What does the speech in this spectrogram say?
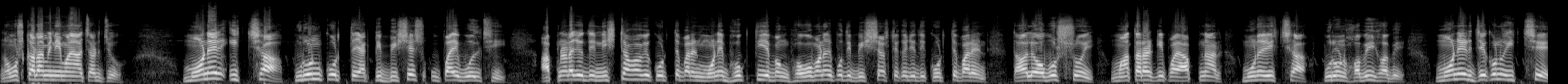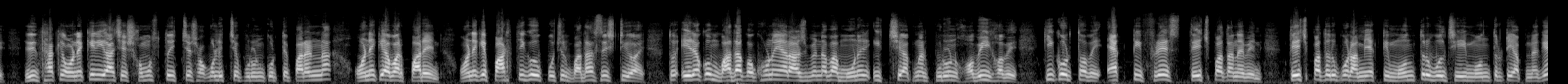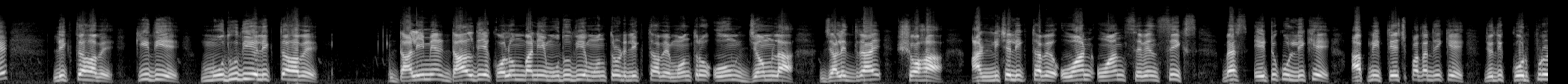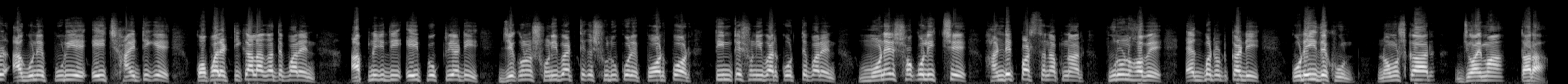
নমস্কার আমি নিমায় আচার্য। মনের ইচ্ছা পূরণ করতে একটি বিশেষ উপায় বলছি। আপনারা যদি নিষ্ঠাভাবে করতে পারেন, মনে ভক্তি এবং ভগবানের প্রতি বিশ্বাসটাকে যদি করতে পারেন, তাহলে অবশ্যই মাতারার কৃপায় আপনার মনের ইচ্ছা পূরণ হবেই হবে। মনের যে কোনো ইচ্ছে যদি থাকে, অনেকেরই আছে, সমস্ত ইচ্ছে, সকল ইচ্ছে পূরণ করতে পারেন না, অনেকে আবার পারেন। অনেকে পারতে গিয়েও প্রচুর বাধা সৃষ্টি হয়। তো এরকম বাধা কখনোই আর আসবে না বা মনের ইচ্ছে আপনার পূরণ হবেই হবে। কি করতে হবে? একটি ফ্রেশ তেজপাতা নেবেন। তেজপাতার উপর আমি একটি মন্ত্র বলছি, এই মন্ত্রটি আপনাকে লিখতে হবে। কি দিয়ে? মধু দিয়ে লিখতে হবে। ডালিমের ডাল দিয়ে কলম বানিয়ে মধু দিয়ে মন্ত্রটি লিখতে হবে। মন্ত্র ওম জমলা, জালিদ্রায় সহা। আর নিচে লিখতে হবে ওয়ান ওয়ান সেভেন সিক্স। ব্যাস এইটুকু লিখে আপনি তেজপাতাটিকে যদি কর্পূরের আগুনে পুড়িয়ে এই ছাইটিকে কপালে টিকা লাগাতে পারেন, আপনি যদি এই প্রক্রিয়াটি যে কোনো শনিবার থেকে শুরু করে পরপর তিনটে শনিবার করতে পারেন, মনের সকল ইচ্ছে হান্ড্রেড পার্সেন্ট আপনার পূরণ হবে। একবার টোটকাটি করেই দেখুন। নমস্কার জয়মা তারা।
